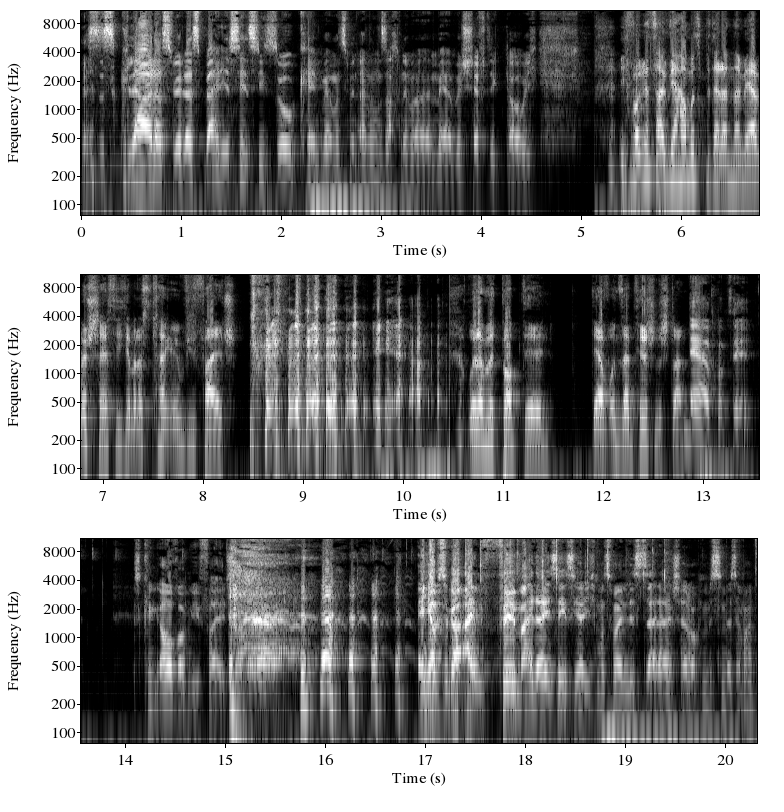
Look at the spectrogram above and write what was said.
es ist klar, dass wir das beides jetzt nicht so kennen. Wir haben uns mit anderen Sachen immer mehr beschäftigt, glaube ich. Ich wollte jetzt sagen, wir haben uns miteinander mehr beschäftigt, aber das klang irgendwie falsch. ja, Oder mit Bob Dylan, der auf unseren Tischen stand. ja, Cocktail. Das klingt auch irgendwie falsch. Aber ich habe sogar einen Film, Alter, ich sehe es ja, ich muss meine Liste Alter, anscheinend auch ein bisschen besser machen.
